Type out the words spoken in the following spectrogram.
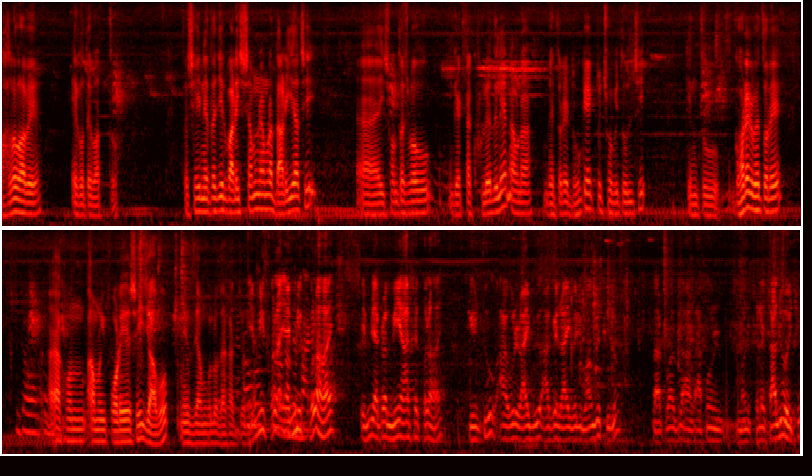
ভালোভাবে এগোতে পারত। তো সেই নেতাজির বাড়ির সামনে আমরা দাঁড়িয়ে আছি। এই সন্তোষবাবু গেটটা খুলে দিলেন আমরা ভেতরে ঢুকে একটু ছবি তুলছি। কিন্তু ঘরের ভেতরে এখন আমি পরে এসেই যাব মিউজিয়ামগুলো দেখার জন্য। এমনি খোলা এমনি খোলা হয় এমনি একটা মেয়ে আসে খোলা হয়। কিন্তু আগে লাইব্রেরি আগে লাইব্রেরি বন্ধ ছিল। তারপর এখন মানে ছেলে চালু হয়েছে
